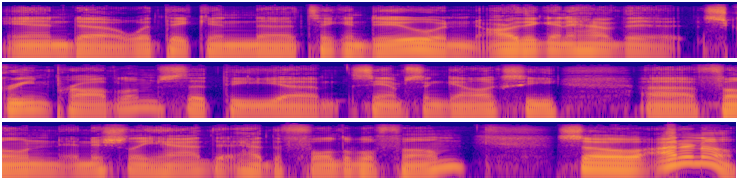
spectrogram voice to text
and uh, what they can uh, take and do, and are they going to have the screen problems that the uh, Samsung Galaxy uh, phone initially had that had the foldable phone? So I don't know.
